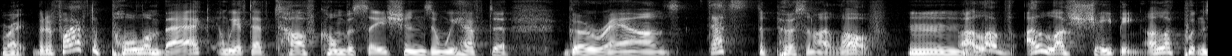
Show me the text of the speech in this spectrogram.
Right. But if I have to pull them back and we have to have tough conversations and we have to go rounds, that's the person I love. Hmm. I love I love shaping. I love putting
